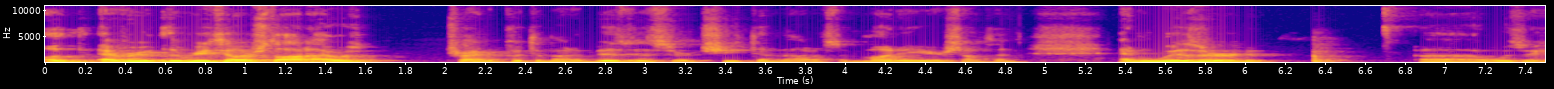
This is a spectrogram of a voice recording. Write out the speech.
uh, every the retailers thought I was trying to put them out of business or cheat them out of some money or something. And Wizard uh, was a,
